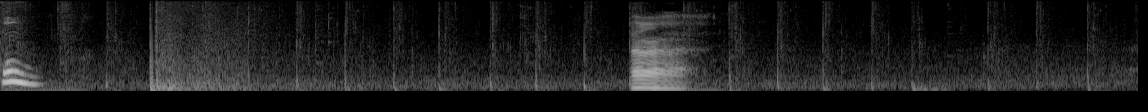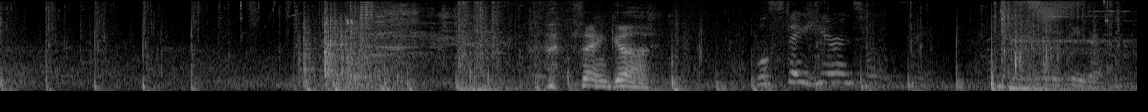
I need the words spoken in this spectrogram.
Woo! Alright. Thank God. We'll stay here until it's safe.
